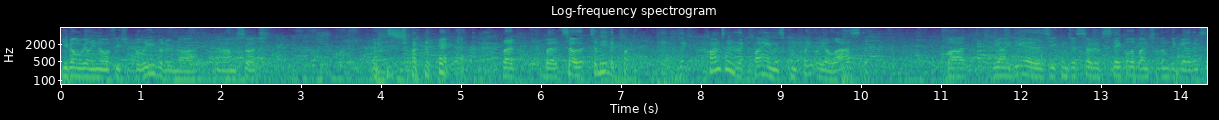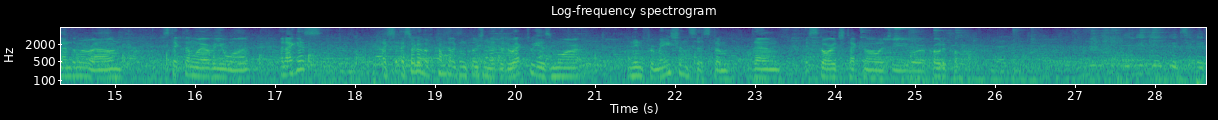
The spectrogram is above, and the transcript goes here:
you don't really know if you should believe it or not. Um, so it's but but so to me the, the the content of the claim is completely elastic. But the idea is you can just sort of staple a bunch of them together, send them around, stick them wherever you want. And I guess I sort of have come to the conclusion that the directory is more an information system than a storage technology or a protocol. It's, it,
